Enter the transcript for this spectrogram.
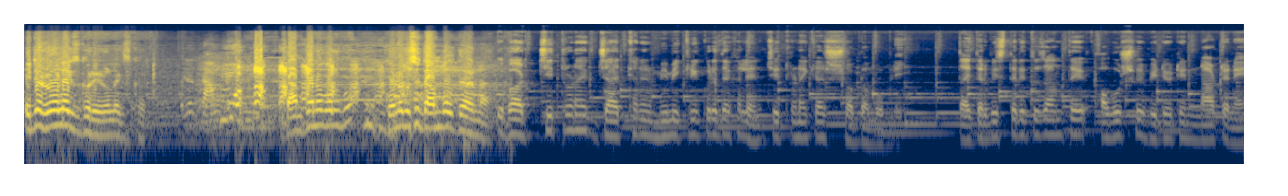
এটা রোলেক্স ঘড়ি রোলেক্স ঘড়ি। দাম কেন বলব? কোনো কিছু দাম বলতে হয় না। এবার চিত্রনায়ক জায়েদ খানের মিমিক্রি করে দেখালেন চিত্রনায়িকা শবনম বুবলি। তাই তার বিস্তারিত জানতে অবশ্যই ভিডিওটি না টেনে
